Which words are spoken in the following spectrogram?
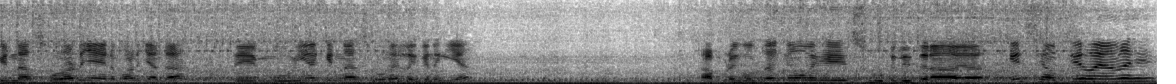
ਕਿੰਨਾ ਸੋਹਣਾ ਡਿਜ਼ਾਈਨ ਬਣ ਜਾਂਦਾ ਤੇ ਮੂਰੀਆਂ ਕਿੰਨਾ ਸੋਹਣੇ ਲੱਗਣਗੀਆਂ। ਆਪਣੇ ਕੋਲ ਤਾਂ ਕਿਉਂ ਇਹ ਸੂਟ ਦੀ ਤਰ੍ਹਾਂ ਆਇਆ? ਕਿ ਸਿਉਂਤੇ ਹੋਇਆ ਨਾ ਇਹ?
